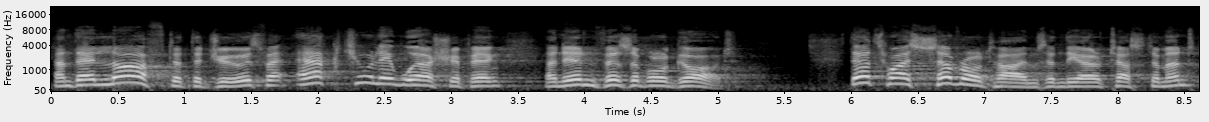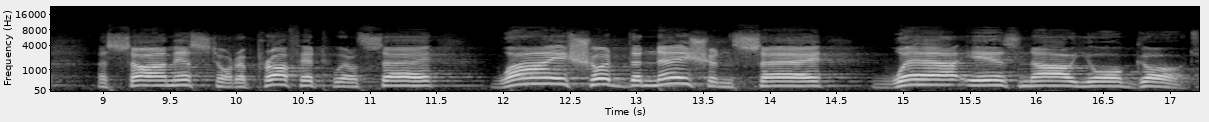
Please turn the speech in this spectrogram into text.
And they laughed at the Jews for actually worshipping an invisible God. That's why several times in the Old Testament, a psalmist or a prophet will say, Why should the nations say, Where is now your God?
